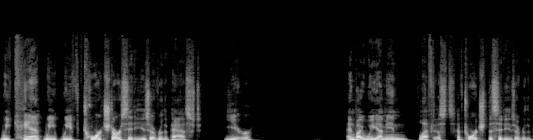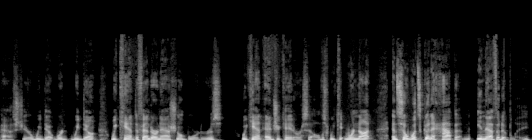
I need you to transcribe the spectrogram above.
We can't, we, we've torched our cities over the past year. And by we, I mean leftists have torched the cities over the past year. We don't, we're, we don't, we can't defend our national borders. We can't educate ourselves. We we're not. And so what's going to happen inevitably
